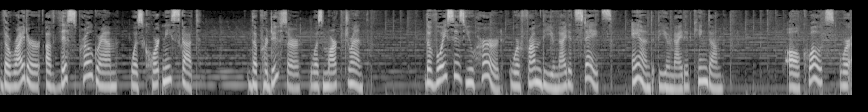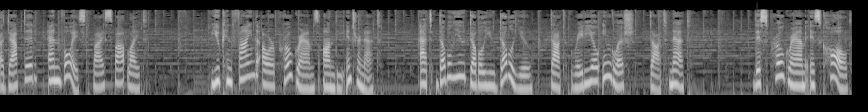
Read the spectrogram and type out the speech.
The writer of this program was Courtney Scott. The producer was Mark Drenth. The voices you heard were from the United States and the United Kingdom. All quotes were adapted and voiced by Spotlight. You can find our programs on the internet at www.radioenglish.net. This program is called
